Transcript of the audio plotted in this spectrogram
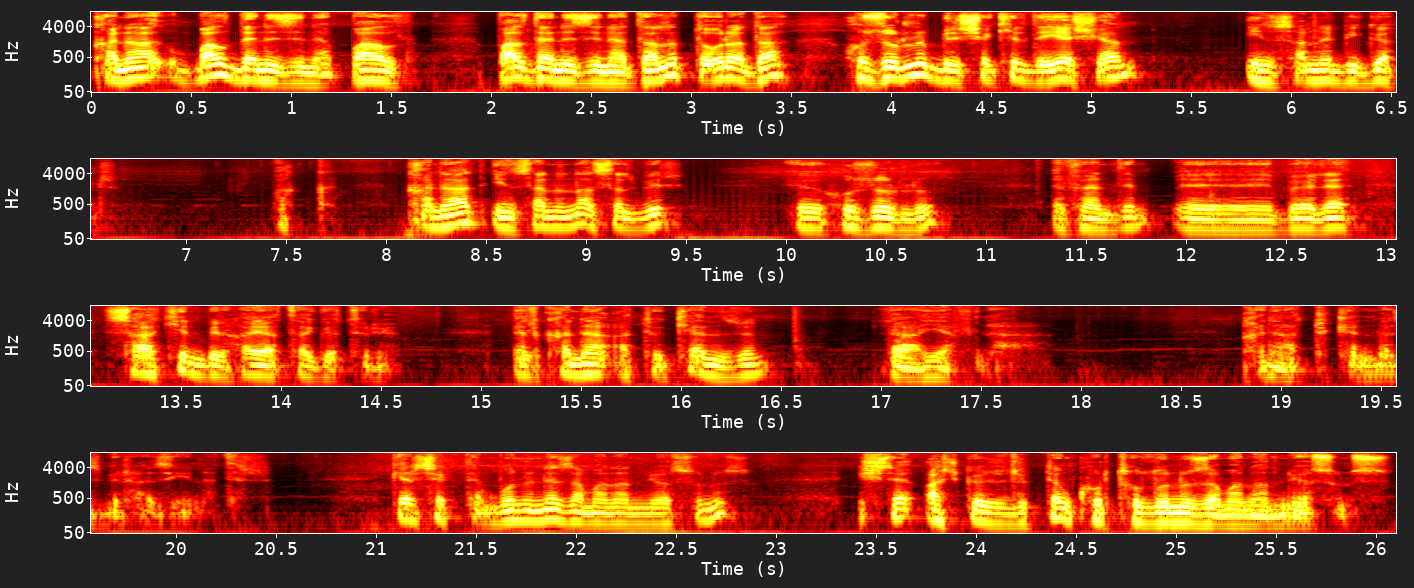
kana bal denizine bal bal denizine dalıp da orada huzurlu bir şekilde yaşayan insanı bir gör. Bak kanaat insanı nasıl bir e, huzurlu efendim e, böyle sakin bir hayata götürüyor. El kanaatu kenzun la yefna. Kanaat tükenmez bir hazinedir. Gerçekten bunu ne zaman anlıyorsunuz? İşte açgözlülükten kurtulduğunuz zaman anlıyorsunuz.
